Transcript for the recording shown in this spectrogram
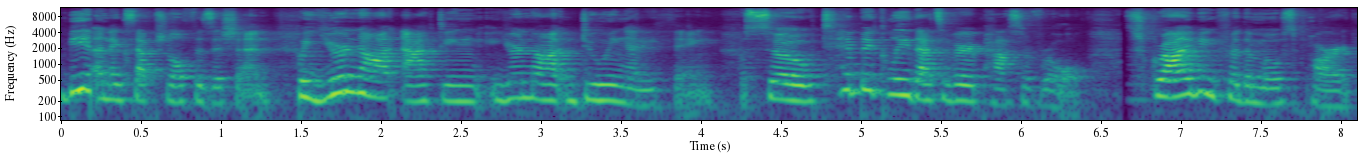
be an exceptional physician, but you're not acting, you're not doing anything. So typically, that's a very passive role. Scribing, for the most part,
